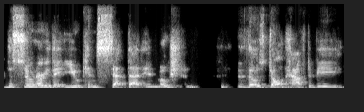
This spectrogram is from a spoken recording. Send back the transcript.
The sooner that you can set that in motion, those don't have to be,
